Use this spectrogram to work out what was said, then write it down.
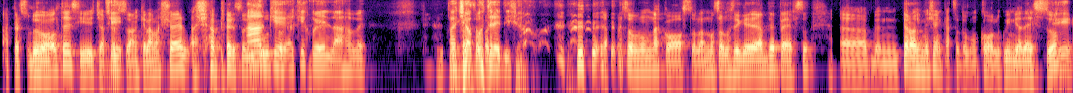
Ha perso due volte, sì, ci ha sì. perso anche la mascella, ci ha perso anche. Anche quella, vabbè. Facciamo tre, diciamo. Ha perso una costola, non so cos'è che abbia perso, uh, però invece è incazzato con Cole, quindi adesso, sì.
